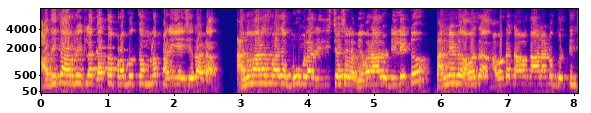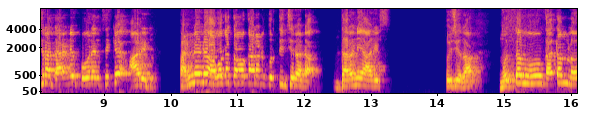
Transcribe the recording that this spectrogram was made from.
అధికారులు ఇట్లా గత ప్రభుత్వంలో పని చేసిరట అనుమానాస్పద భూముల రిజిస్ట్రేషన్ల వివరాలు డిలీట్ పన్నెండు అవత అవకతవకాలను గుర్తించిన ధరణి ఫోరెన్సిక్ ఆడిట్. పన్నెండు అవకతవకాలను గుర్తించిరట ధరణి ఆడిట్స్. చూసిరా మొత్తము గతంలో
